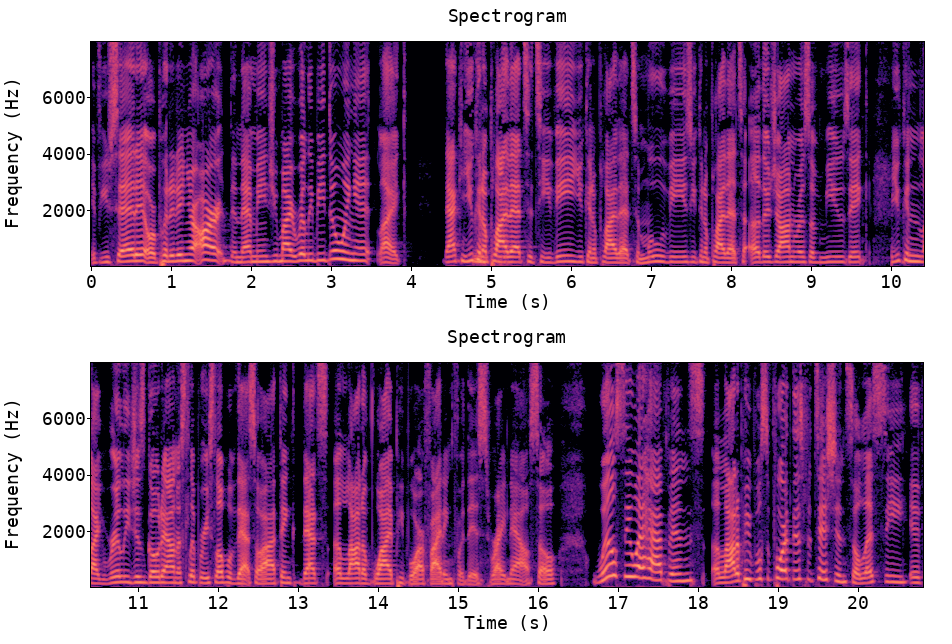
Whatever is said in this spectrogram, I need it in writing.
if you said it or put it in your art, then that means you might really be doing it. Like, that can you can apply mm-hmm. that to TV, you can apply that to movies, you can apply that to other genres of music. You can like really just go down a slippery slope of that. So I think that's a lot of why people are fighting for this right now. So we'll see what happens. A lot of people support this petition, so let's see if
